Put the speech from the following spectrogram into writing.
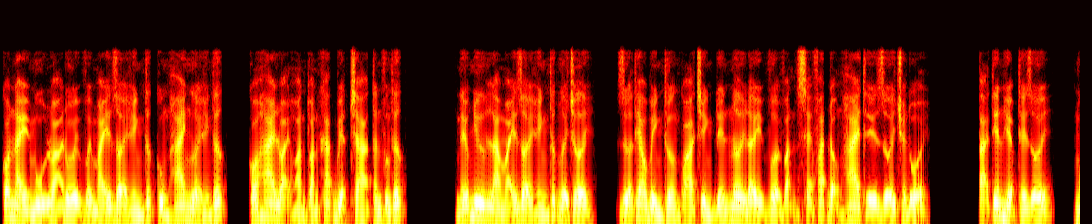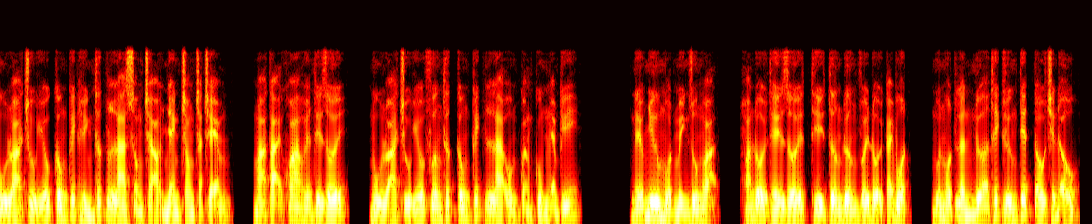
con này mù lòa đối với máy rời hình thức cùng hai người hình thức, có hai loại hoàn toàn khác biệt tra tấn phương thức nếu như là máy rời hình thức người chơi, dựa theo bình thường quá trình đến nơi đây vừa vặn sẽ phát động hai thế giới chuyển đổi. Tại tiên hiệp thế giới, mù loà chủ yếu công kích hình thức là song trào nhanh chóng chặt chém, mà tại khoa huyễn thế giới, mù loà chủ yếu phương thức công kích là ôm quẳng cùng ném kỹ. Nếu như một mình dung loạn hoán đổi thế giới thì tương đương với đổi cái buốt muốn một lần nữa thích hướng tiết tấu chiến đấu.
